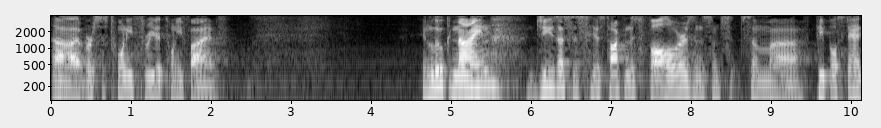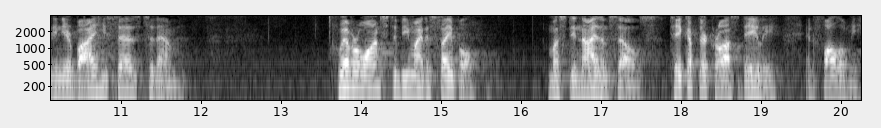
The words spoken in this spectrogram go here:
uh, verses 23 to 25. In Luke 9, Jesus is, is talking to his followers and some, some uh, people standing nearby. He says to them, Whoever wants to be my disciple must deny themselves, take up their cross daily, and follow me.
